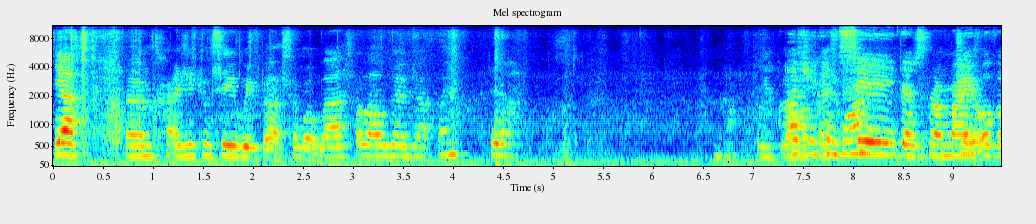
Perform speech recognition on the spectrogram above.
Yeah, um, as you can see, we've got some up there, so I'll go get them. Yeah. As you can see, there's from my other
